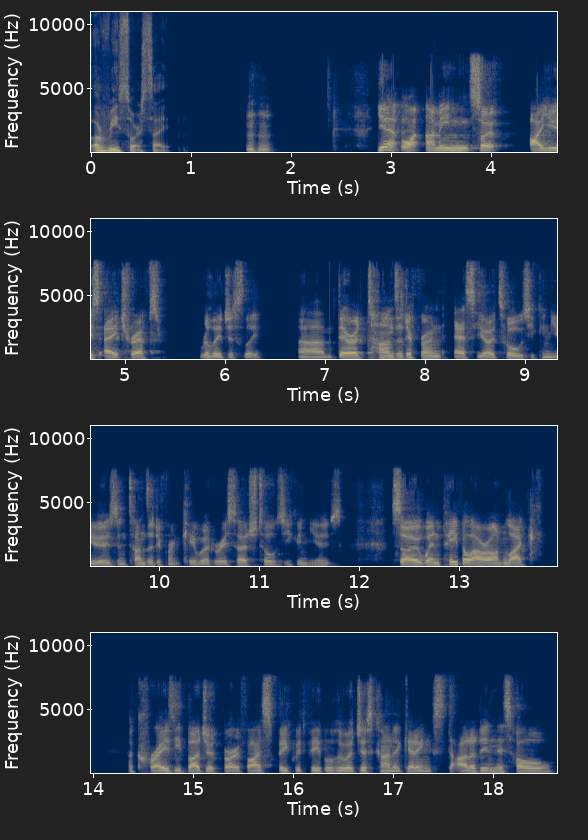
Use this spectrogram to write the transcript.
a resource site. Mm-hmm. Yeah, well, I mean, so I use Ahrefs religiously. Um, there are tons of different SEO tools you can use and tons of different keyword research tools you can use. So when people are on like a crazy budget, or if I speak with people who are just kind of getting started in this whole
